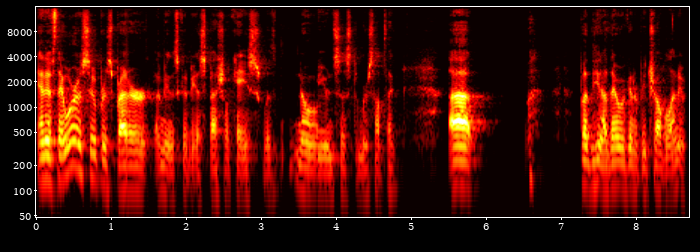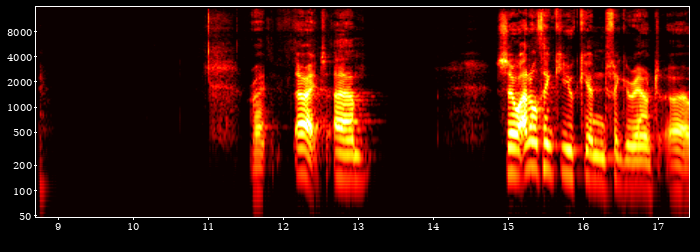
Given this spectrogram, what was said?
And if they were a super spreader, I mean, it's going to be a special case with no immune system or something. Uh, but, you know, they were going to be trouble anyway. Right. All right. Um, So I don't think you can figure out uh,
